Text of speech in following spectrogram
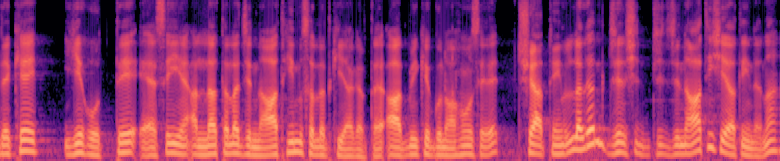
देखिए ये होते ऐसे ही हैं अल्लाह ताला जिन्नात ही मुसलत किया करता है आदमी के गुनाहों से। शयातीन। लगन जि- जि- जिन्नात ही शयातीन है ना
